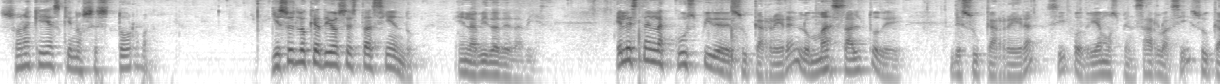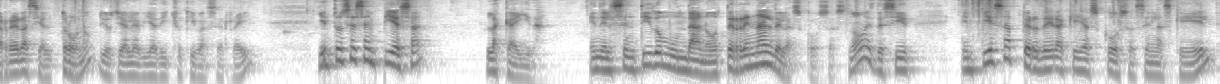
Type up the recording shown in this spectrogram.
son aquellas que nos estorban. Y eso es lo que Dios está haciendo en la vida de David. Él está en la cúspide de su carrera, en lo más alto de, de su carrera, ¿sí? podríamos pensarlo así, su carrera hacia el trono, Dios ya le había dicho que iba a ser rey, y entonces empieza la caída, en el sentido mundano o terrenal de las cosas, ¿no? Es decir, empieza a perder aquellas cosas en las que él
